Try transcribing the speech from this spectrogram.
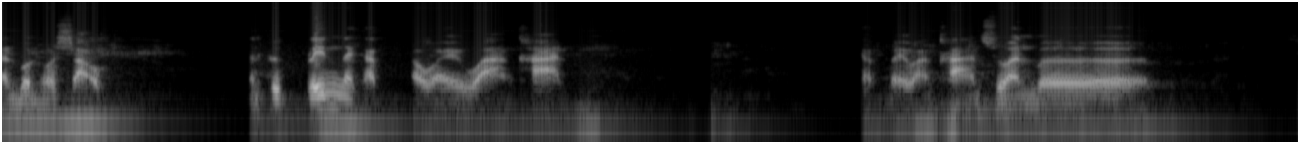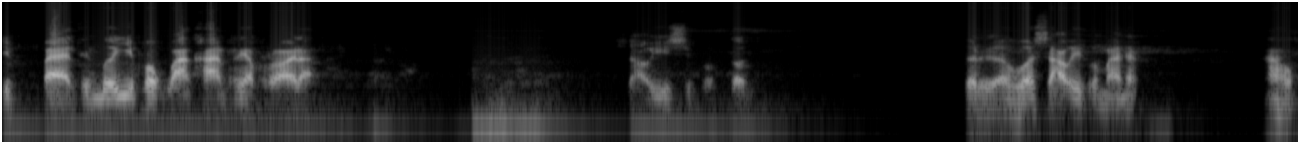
ด้านบนหัวเสา นั่นคือปริ้นนะครับ เอาไว้วางคานครับไว้วางคานส่วนเบอร์สิบแปดถึงเบอร์ยี่หกวางคานเรียบร้อยแล้วเสายี่สิบหกต้นก็เหลือหัวเสาอีกประมาณห้าหก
